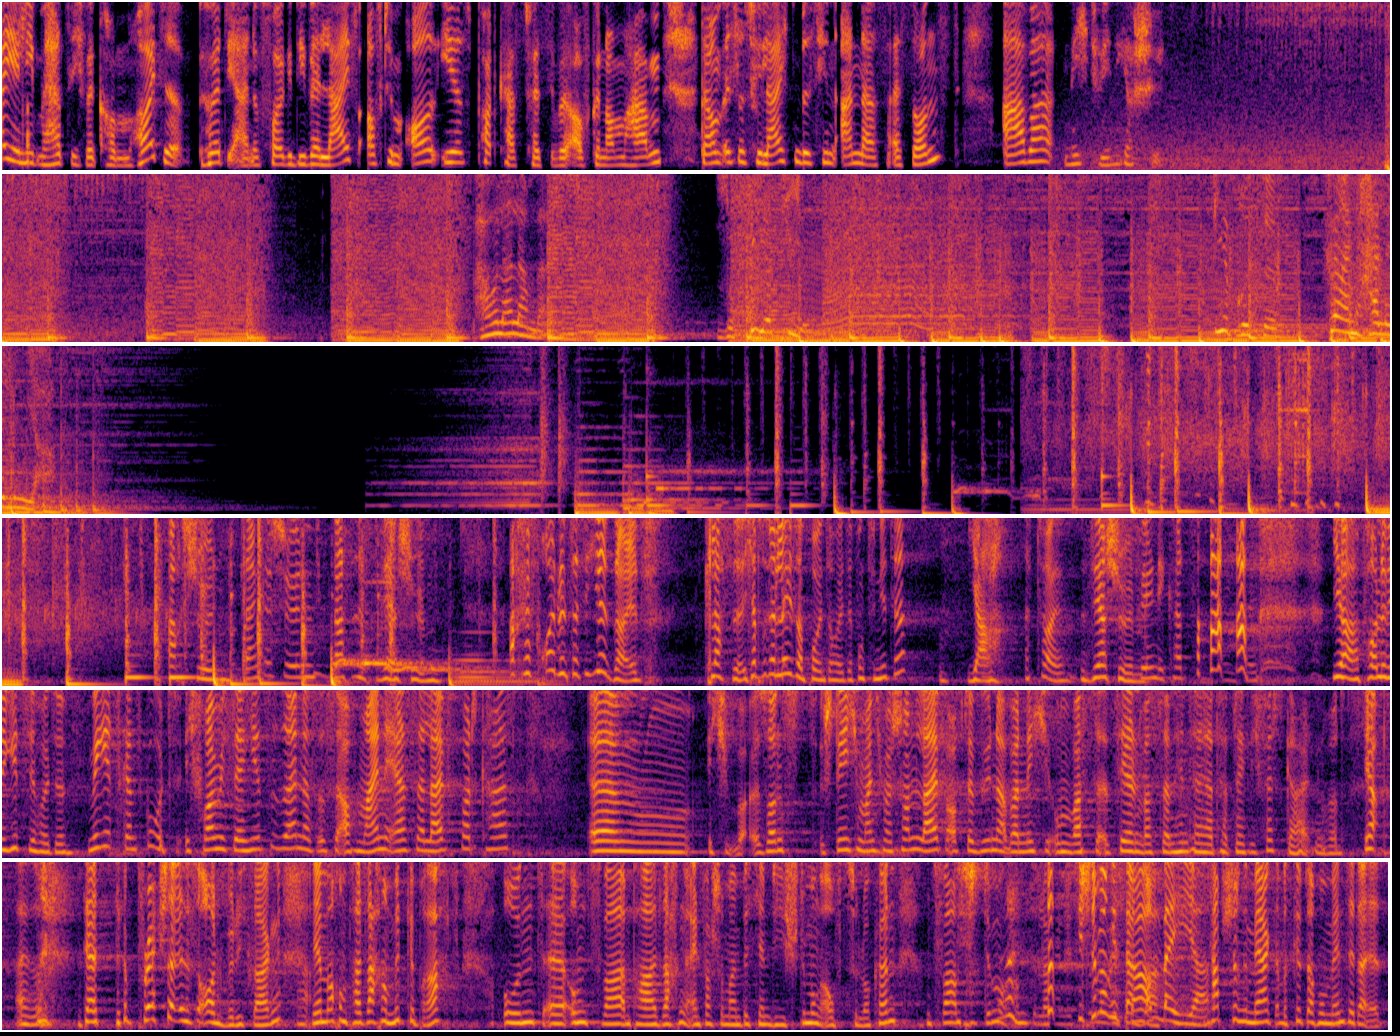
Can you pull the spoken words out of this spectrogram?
Hi ihr Lieben, herzlich willkommen. Heute hört ihr eine Folge, die wir live auf dem All Ears Podcast Festival aufgenommen haben. Darum ist es vielleicht ein bisschen anders als sonst, aber nicht weniger schön. Paula Lambert. Sophia Thiel. Vier Brüste für ein Halleluja. Sehr schön. Ach, wir freuen uns, dass ihr hier seid. Klasse. Ich habe sogar einen Laserpointer heute. Funktioniert der? Ja. Ach, toll. Sehr schön. Fehlen die Katzen. Ja, Paula, wie geht's dir heute? Mir geht's ganz gut. Ich freue mich sehr, hier zu sein. Das ist auch mein erster Live-Podcast. Ähm, ich, sonst stehe ich manchmal schon live auf der Bühne, aber nicht, um was zu erzählen, was dann hinterher tatsächlich festgehalten wird. Ja, Also, der, der Pressure is on, würde ich sagen. Wir haben auch ein paar Sachen mitgebracht. Und äh, um zwar ein paar Sachen einfach schon mal ein bisschen die Stimmung aufzulockern. Und zwar die Stimmung aufzulockern. Die Stimmung ist da. Bombe hier. Ich habe schon gemerkt, aber es gibt auch Momente, da äh,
